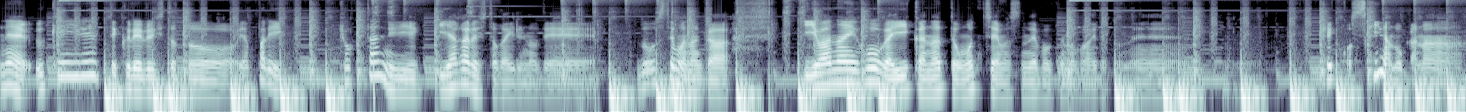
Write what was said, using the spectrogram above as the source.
ね、受け入れてくれる人と、やっぱり極端に嫌がる人がいるので、どうしてもなんか言わない方がいいかなって思っちゃいますね、僕の場合だとね。結構好きなのかな。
